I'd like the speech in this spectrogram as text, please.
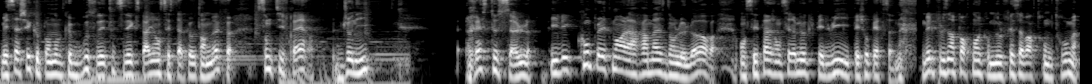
Mais sachez que pendant que Bruce faisait toutes ses expériences et se tapait autant de meufs, son petit frère, Johnny, reste seul. Il est complètement à la ramasse dans le lore, on sait pas, j'en sais jamais occupé de lui, il pêche aux personnes. Mais le plus important, comme nous le fait savoir Troum Troum,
